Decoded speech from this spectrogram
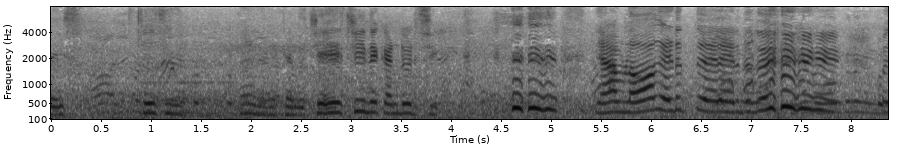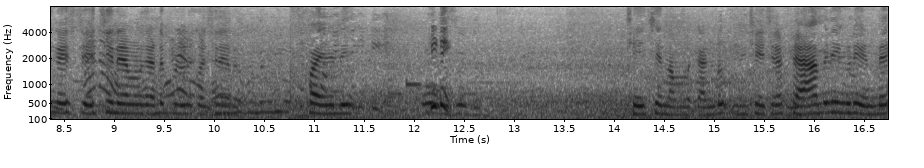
ഗൈസ് ചേച്ചി ചേച്ചീനെ കണ്ടുപിടിച്ച്. ഞാൻ വ്ളോഗ് എടുത്ത് വരായിരുന്നത് ഗൈസ് ചേച്ചീനെ നമ്മൾ കണ്ട്. കൊച്ചിനെ ഫൈനലി കിട്ടി. ചേച്ചിയെ നമ്മൾ കണ്ടു. ഇനി ചേച്ചിയുടെ ഫാമിലിയും കൂടി ഉണ്ട്.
